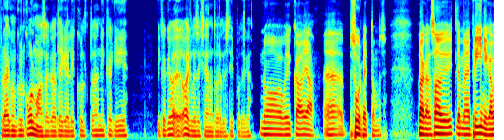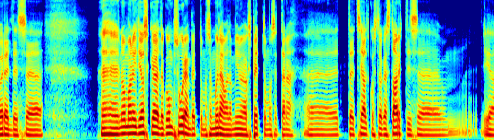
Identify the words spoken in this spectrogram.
praegu on küll kolmas, aga tegelikult on ikkagi, ikkagi aeglaseks jäänud võrreldes tippudega. no ikka jaa suur pettumus. väga, sa ütleme Priiniga võrreldes Äh, no ma nüüd ei oska öelda, kumb suurem pettumus on, mõlemad on minu jaoks pettumused täna. Äh, et, et sealt, kus ta ka startis äh, ja,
